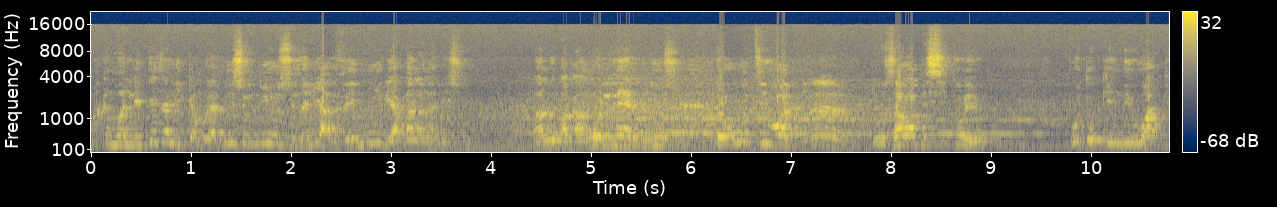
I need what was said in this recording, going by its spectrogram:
makambo ya leta eza likambo ya biso nyonso ezali avenir ya bana na biso balobaka yango lere nyonso touti wapi hmm. toza wapi sikoyo mpo tokende wapi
